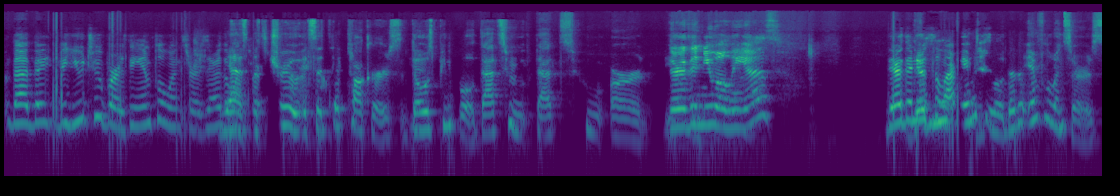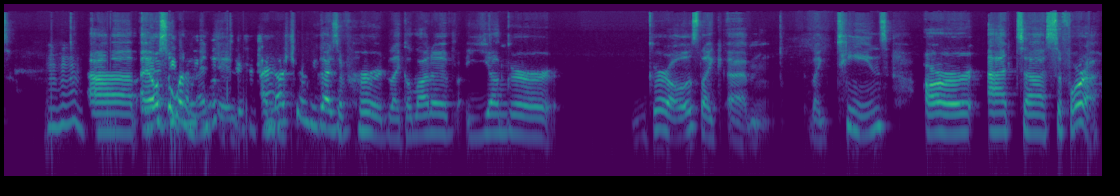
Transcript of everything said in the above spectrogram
the the, the YouTubers, the influencers. They're the Yes, ones that's true. It's the TikTokers. Those people. That's who. That's who are. They're the new Aaliyahs. they're the They're new the celebrities. influ- They're the influencers. Mhm. Um, I also want to people we look mention. I'm not sure if you guys have heard. Like a lot of younger girls, like um, like teens, are at uh, Sephora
